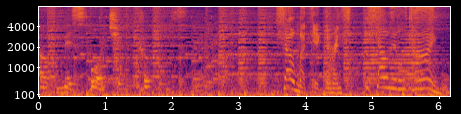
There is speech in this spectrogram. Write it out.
of misfortune cookies. So much ignorance, so little time.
